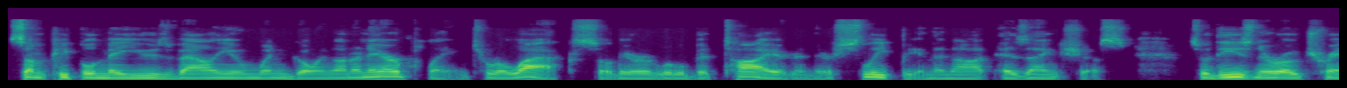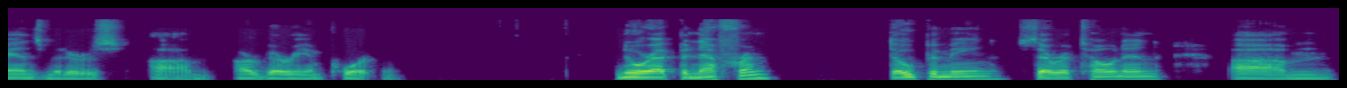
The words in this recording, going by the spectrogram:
Some people may use Valium when going on an airplane to relax. So they're a little bit tired and they're sleepy and they're not as anxious. So these neurotransmitters um, are very important. Norepinephrine, dopamine, serotonin. Um,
